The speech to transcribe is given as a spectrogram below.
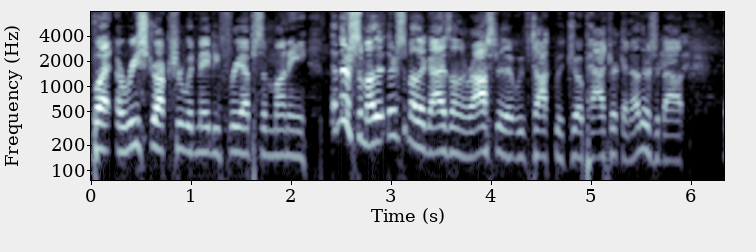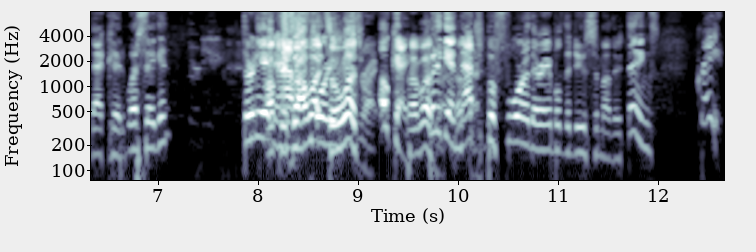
but a restructure would maybe free up some money. And there's some other there's some other guys on the roster that we've talked with Joe Patrick and others about that could what's Sagan? 38 and a Okay, half, so I was- 40. so it was right. Okay, but again, right, that's before they're able to do some other things. Great.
